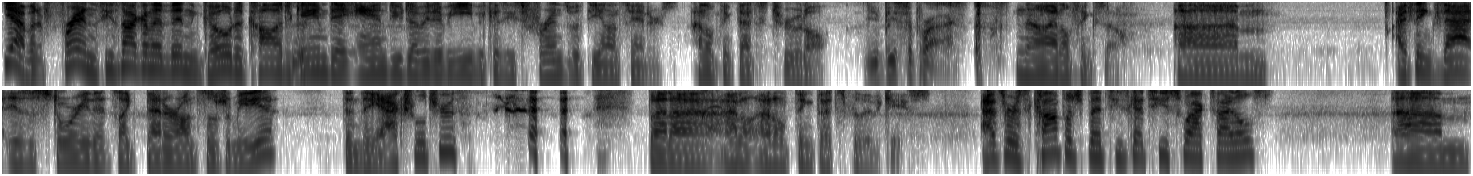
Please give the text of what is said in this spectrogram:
Yeah, but friends, he's not going to then go to College Game Day and do WWE because he's friends with Deion Sanders. I don't think that's true at all. You'd be surprised. No, I don't think so. Um, I think that is a story that's like better on social media than the actual truth. but uh, I don't. I don't think that's really the case. As for his accomplishments, he's got two SWAC titles. Um,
